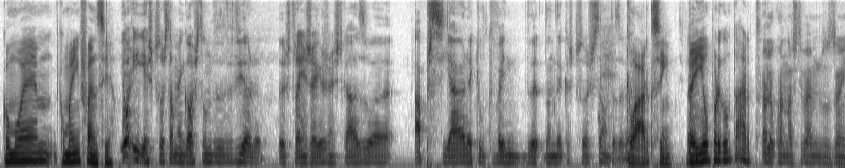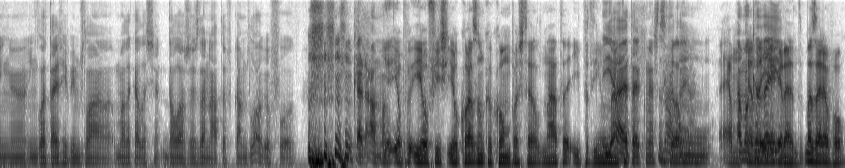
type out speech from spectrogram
como é, como é a infância. Eu- e as pessoas também gostam de ver estrangeiros, neste caso, a, a apreciar aquilo que vem de, de onde é que as pessoas são, estás a ver? Claro que sim. Daí eu perguntar-te. Olha, quando nós estivemos em eh, Inglaterra e vimos lá uma daquelas das lojas da nata, ficámos logo a fogo. Caramba! E Eu, eu, fiz, eu quase nunca como pastel de nata e pedi um E ah, nata. até comeste nata. aquilo é, é. um- é uma, É uma cadeia, cadeia. grande, mas era bom.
